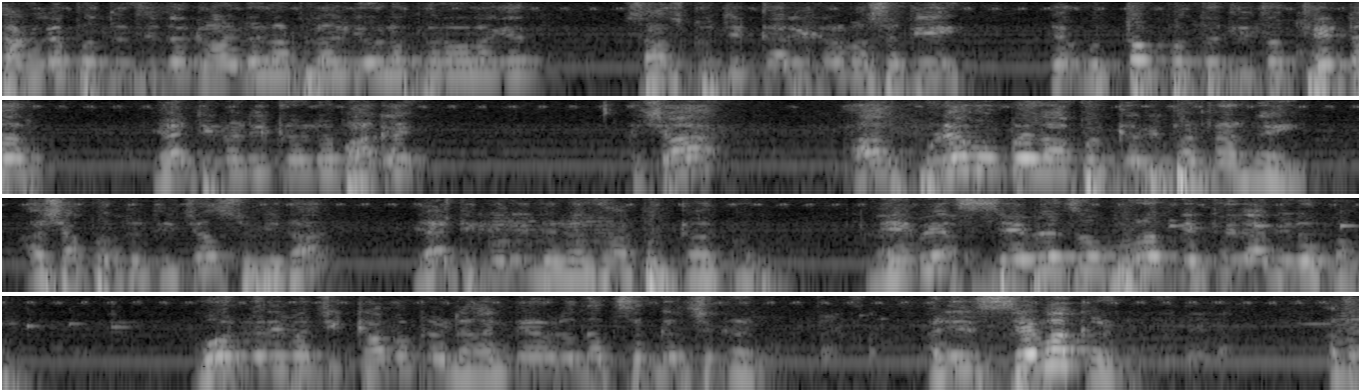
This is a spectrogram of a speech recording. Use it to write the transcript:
चांगल्या पद्धतीचं गार्डन आपल्याला डेव्हलप करावं लागेल. सांस्कृतिक कार्यक्रमासाठी एक उत्तम पद्धतीचं थिएटर या ठिकाणी करणं भाग आहे. अशा आज पुण्या मुंबईला आपण कमी पडणार नाही. अशा पद्धतीच्या सुविधा या ठिकाणी देण्याचा आपण काम करू. नेहमीच सेवेचं व्रत घेतलेले आम्ही लोक आहोत. गोरगरिबाची कामं करणं अन्यायाविरोधात संघर्ष करणं आणि सेवा करणं. आता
